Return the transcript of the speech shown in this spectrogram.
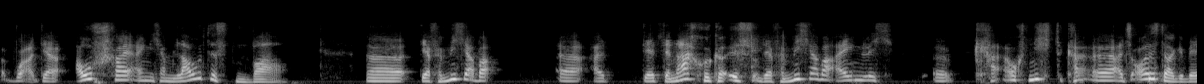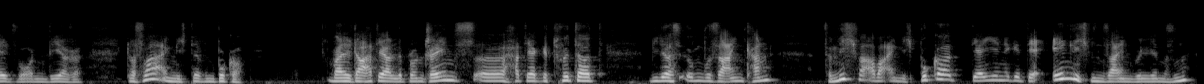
wo der Aufschrei eigentlich am lautesten war, äh, der für mich aber äh, der, der Nachrücker ist und der für mich aber eigentlich äh, auch nicht äh, als All-Star gewählt worden wäre. Das war eigentlich Devin Booker. Weil da hat ja LeBron James äh, hat ja getwittert, wie das irgendwo sein kann. Für mich war aber eigentlich Booker derjenige, der ähnlich wie sein Williamson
